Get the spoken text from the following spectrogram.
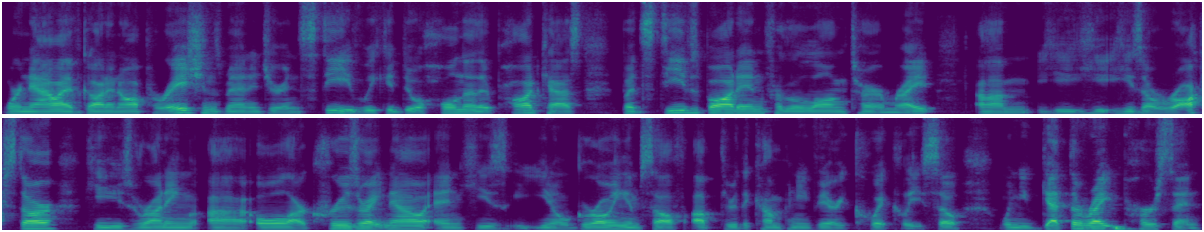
where now I've got an operations manager and Steve. We could do a whole nother podcast, but Steve's bought in for the long term, right? Um, he, he he's a rock star. He's running uh, all our crews right now, and he's you know growing himself up through the company very quickly. So when you get the right person,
